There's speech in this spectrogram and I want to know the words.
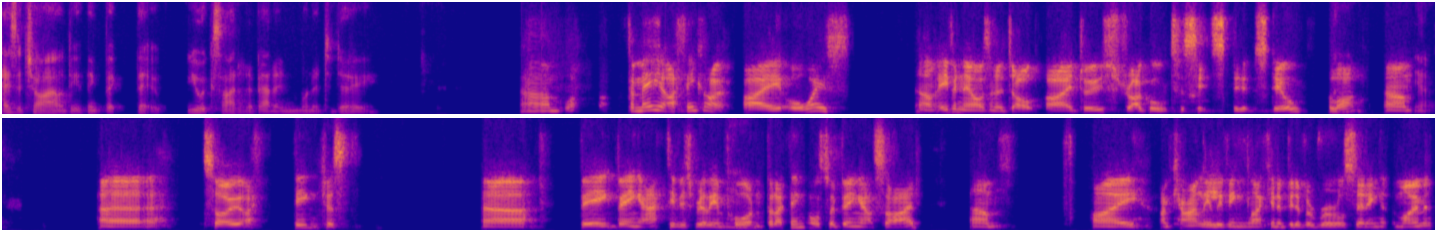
as a child do you think that that you were excited about and wanted to do um, well, for me i think i i always um, even now as an adult, I do struggle to sit st- still a mm-hmm. lot. Um, yeah. Uh, so I think just uh, being being active is really important, but I think also being outside. Um, I I'm currently living like in a bit of a rural setting at the moment,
